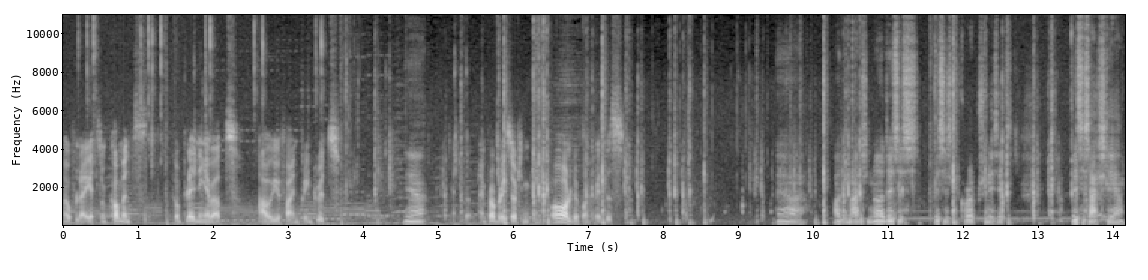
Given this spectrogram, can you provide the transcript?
Hopefully I get some comments complaining about how you find Blinkroot. Yeah, I'm probably searching all the wrong places. Yeah, I'd imagine. No, this is this isn't corruption, is it? This is actually a,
